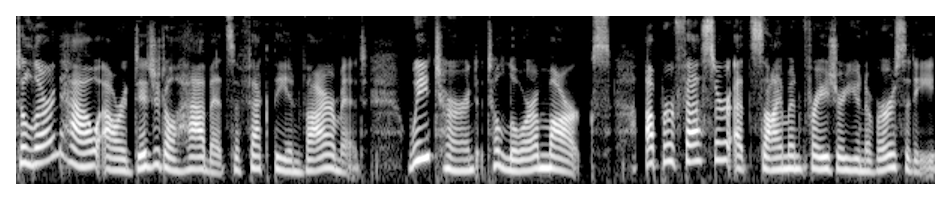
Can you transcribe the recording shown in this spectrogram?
To learn how our digital habits affect the environment, we turned to Laura Marks, a professor at Simon Fraser University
